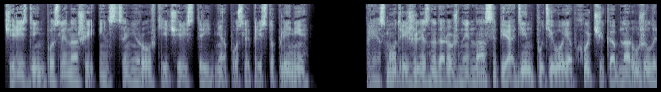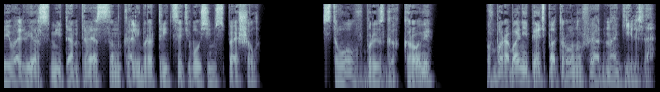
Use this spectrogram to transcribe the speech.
Через день после нашей инсценировки и через три дня после преступления при осмотре железнодорожной насыпи один путевой обходчик обнаружил револьвер энд Вессон калибра 38 Special. Ствол в брызгах крови, в барабане пять патронов и одна гильза.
